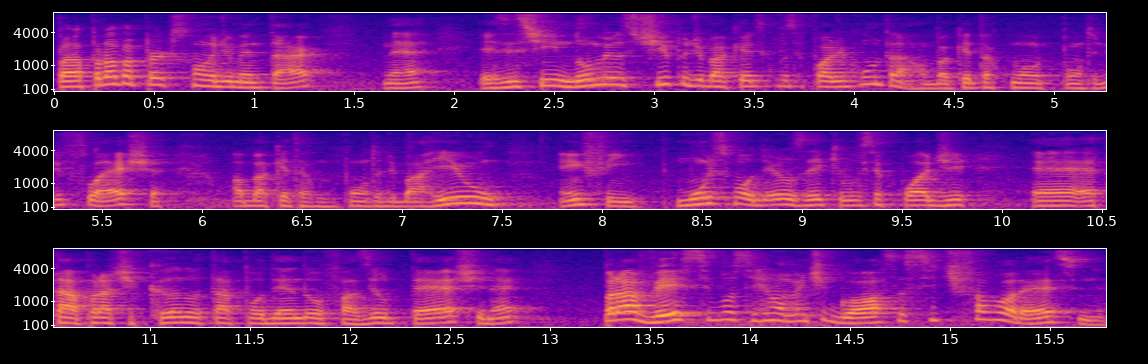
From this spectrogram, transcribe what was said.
Para a própria percussão rudimentar, né? Existem inúmeros tipos de baquetas que você pode encontrar. Uma baqueta com uma ponta de flecha, uma baqueta com ponta de barril, enfim, muitos modelos aí que você pode estar é, tá praticando, tá podendo fazer o teste, né? Para ver se você realmente gosta, se te favorece, né?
